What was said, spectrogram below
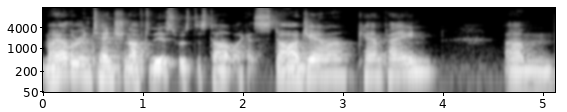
my other intention after this was to start like a Spelljammer campaign. Um,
